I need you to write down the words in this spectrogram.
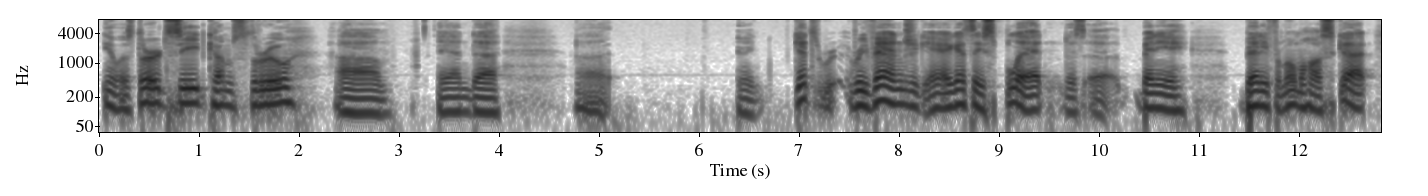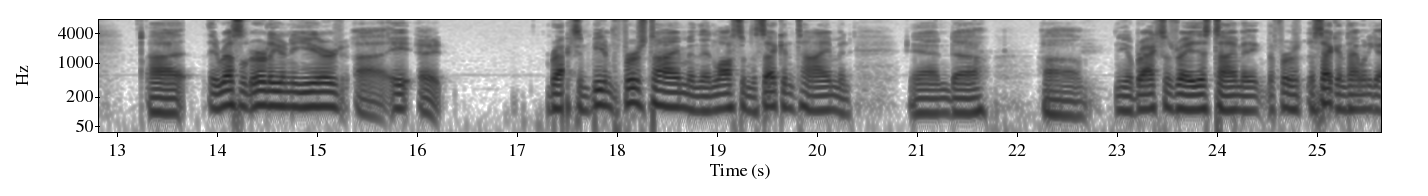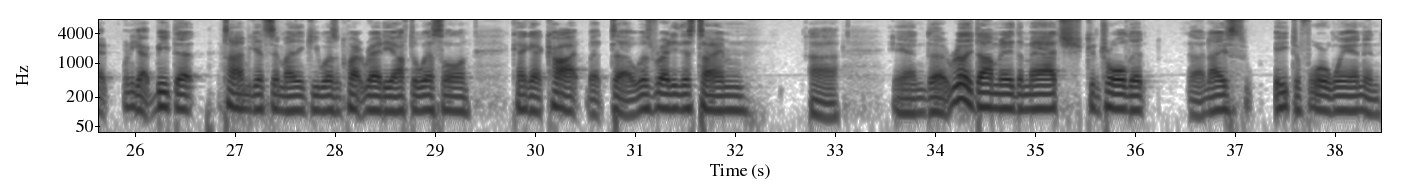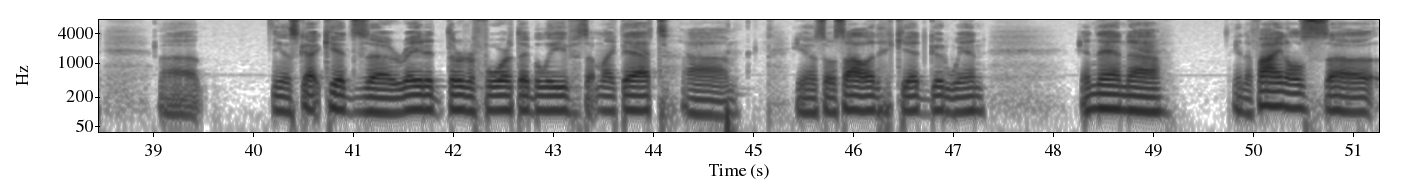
you know, his third seed comes through, um, and gets re- revenge. I guess they split. This uh, Benny, Benny from Omaha Skutt. Uh, they wrestled earlier in the year. Uh, uh, Braxton beat him the first time and then lost him the second time, and and uh, um, you know Braxton was ready this time. I think the first, the second time when he got when he got beat that time against him, I think he wasn't quite ready off the whistle and kind of got caught, but uh, was ready this time. and really dominated the match, controlled it, a nice eight to four win, and uh, you know Skutt kids uh, rated third or fourth, I believe, something like that. Um, you know, so solid kid, good win, and then uh, in the finals, uh,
